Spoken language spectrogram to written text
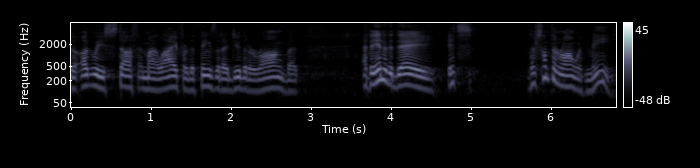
the ugly stuff in my life or the things that I do that are wrong, but at the end of the day, it's there's something wrong with me.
